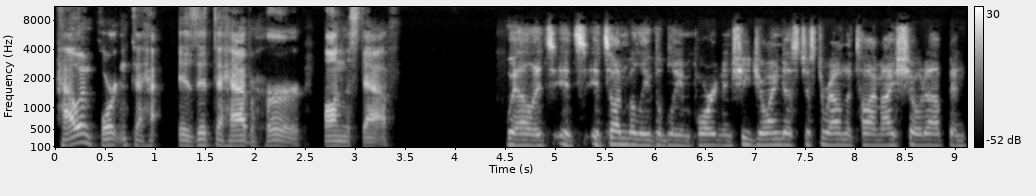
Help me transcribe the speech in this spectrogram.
How important to ha- is it to have her on the staff? Well it's it's it's unbelievably important. And she joined us just around the time i showed up. And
